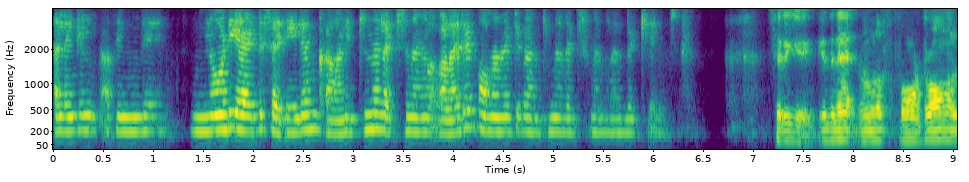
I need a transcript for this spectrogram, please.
അല്ലെങ്കിൽ അതിന്റെ മുന്നോടിയായിട്ട് ശരീരം കാണിക്കുന്ന ലക്ഷണങ്ങൾ വളരെ കോമൺ ആയിട്ട് കാണിക്കുന്ന ലക്ഷണങ്ങൾ എന്തൊക്കെയായിരിക്കും? ശരിക്കും ഇതിനെ നമ്മൾ പ്രോഡ്രോമൽ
